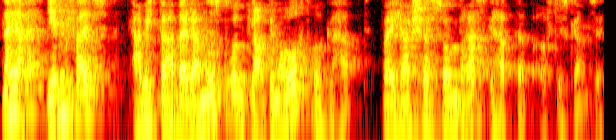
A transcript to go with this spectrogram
Naja, jedenfalls habe ich da bei der Musterung glatt immer Hochdruck gehabt, weil ich auch Chasson Brass gehabt habe auf das Ganze.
